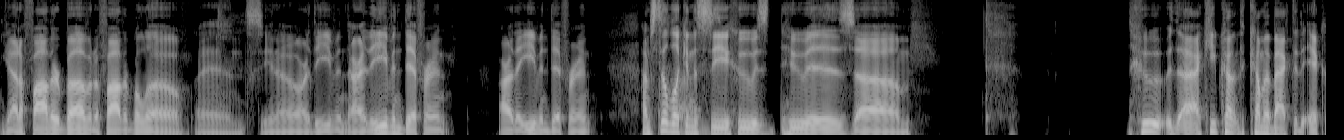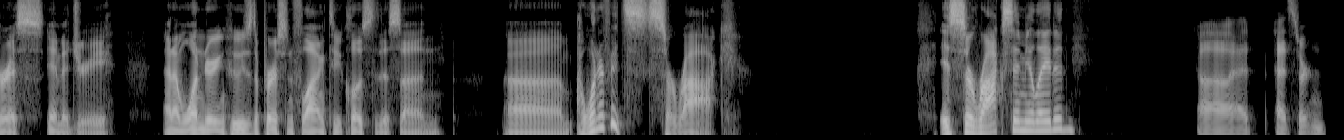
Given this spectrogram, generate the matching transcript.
You got a father above and a father below, and you know, are they even are they even different? Are they even different? I'm still looking to see who is who is um who I keep coming back to the Icarus imagery, and I'm wondering who's the person flying too close to the sun. Um, I wonder if it's Serac. Is Serac simulated? uh, at at certain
